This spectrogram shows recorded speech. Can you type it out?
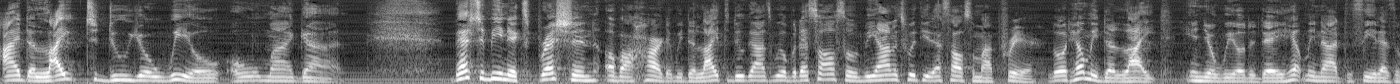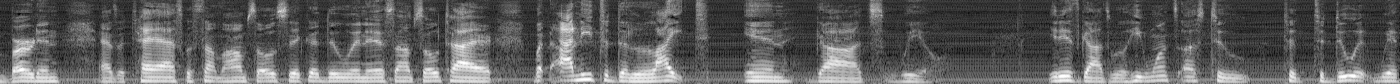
I delight to do your will, O my God. That should be an expression of our heart that we delight to do God's will. But that's also, to be honest with you, that's also my prayer. Lord, help me delight in your will today. Help me not to see it as a burden, as a task or something. I'm so sick of doing this. I'm so tired. But I need to delight in God's will. It is God's will. He wants us to, to, to do it with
